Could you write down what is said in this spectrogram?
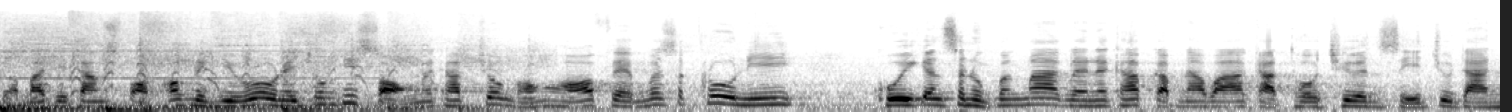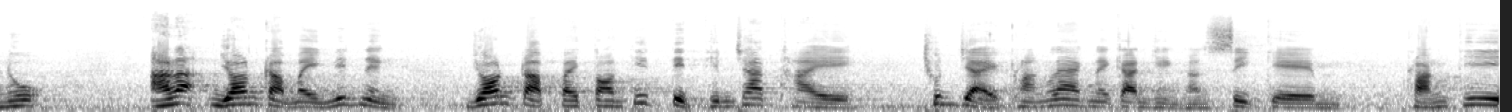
กลับมาติดตาม Sport Talk The Hero ในช่วงที่ 2 นะครับ ช่วงของหอเฟมเมื่อสักครู่นี้คุยกันสนุกมาก ๆ เลยนะครับ กับนาวาอากาศโทเชือนศรีจุดานุเอาละย้อนกลับมาอีกนิดหนึ่ง ย้อนกลับไปตอนที่ติดทีมชาติไทย ชุดใหญ่ครั้งแรกในการแข่งขันซีเกม ครั้งที่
